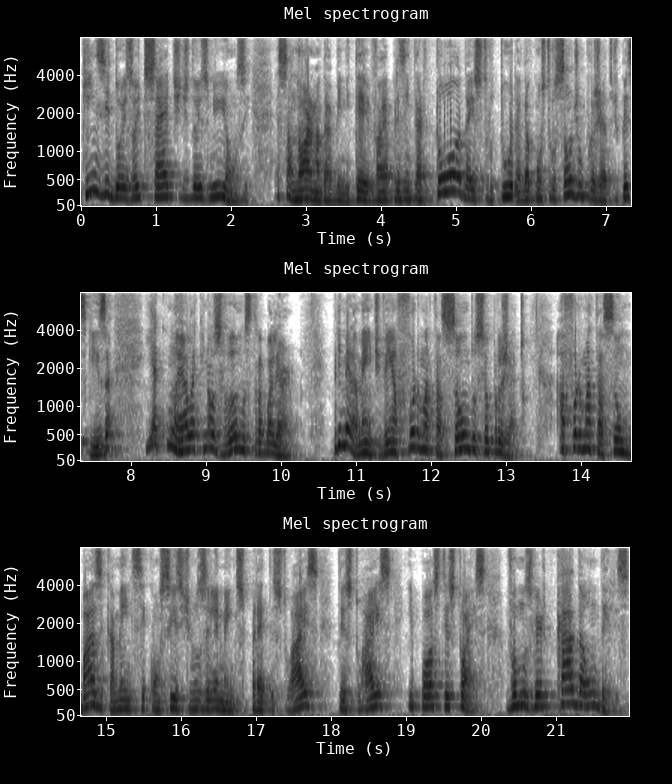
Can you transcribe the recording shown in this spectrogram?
15287 de 2011. Essa norma da ABNT vai apresentar toda a estrutura da construção de um projeto de pesquisa e é com ela que nós vamos trabalhar. Primeiramente, vem a formatação do seu projeto. A formatação basicamente se consiste nos elementos pré-textuais, textuais e pós-textuais. Vamos ver cada um deles.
